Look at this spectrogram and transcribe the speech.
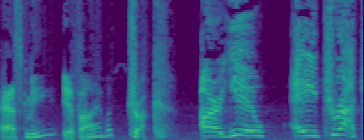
Ask me if I'm a truck. Are you a truck?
